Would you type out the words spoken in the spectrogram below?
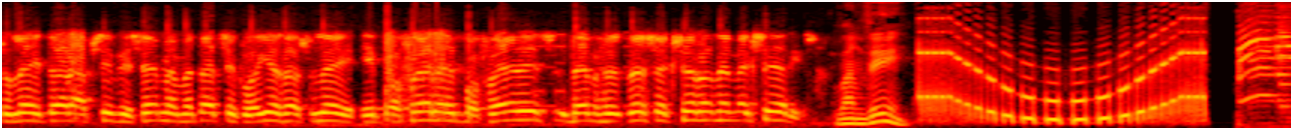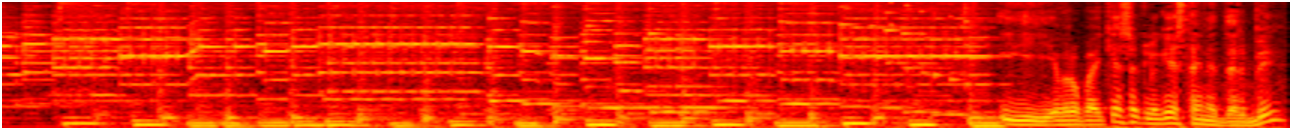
σου λέει τώρα ψήφισέ με, μετά τις εκλογές θα σου λέει υποφέρε, υποφέρεις, δεν, δεν σε ξέρω, δεν με ξέρεις. Βανδύ. Οι ευρωπαϊκές εκλογές θα είναι ντερμπή.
